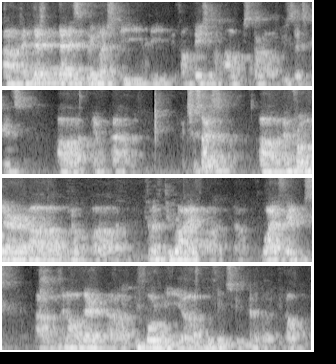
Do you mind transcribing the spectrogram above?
Uh, and that, that is pretty much the, the foundation of how we start our user experience, uh, you know, um, exercise. Uh, and from there, you know, kind of derive, wireframes, um, and all that, before we, move into kind of a development.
